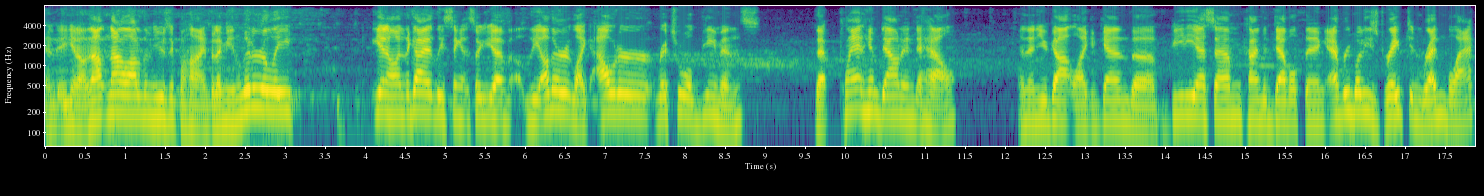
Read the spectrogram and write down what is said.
And uh, you know, not not a lot of the music behind, but I mean literally, you know, and the guy at least singing. So you have the other like outer ritual demons that plant him down into hell. And then you got like again the BDSM kind of devil thing. Everybody's draped in red and black.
